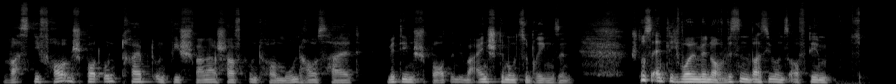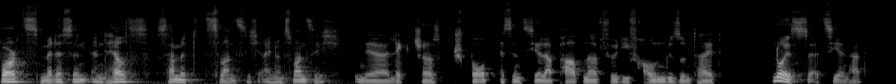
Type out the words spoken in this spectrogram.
was die Frau im Sport untreibt und wie Schwangerschaft und Hormonhaushalt mit dem Sport in Übereinstimmung zu bringen sind. Schlussendlich wollen wir noch wissen, was Sie uns auf dem Sports Medicine and Health Summit 2021 in der Lecture Sport essentieller Partner für die Frauengesundheit Neues zu erzählen hat.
